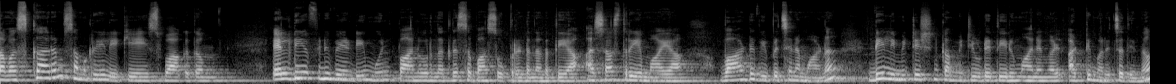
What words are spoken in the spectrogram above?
നമസ്കാരം സമഗ്രയിലേക്ക് സ്വാഗതം. എൽ ഡി എഫിനു വേണ്ടി മുൻ പാനൂർ നഗരസഭാ സൂപ്രണ്ട് നടത്തിയ അശാസ്ത്രീയമായ വാർഡ് വിഭജനമാണ് ഡിലിമിറ്റേഷൻ കമ്മിറ്റിയുടെ തീരുമാനങ്ങൾ അട്ടിമറിച്ചതെന്ന്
